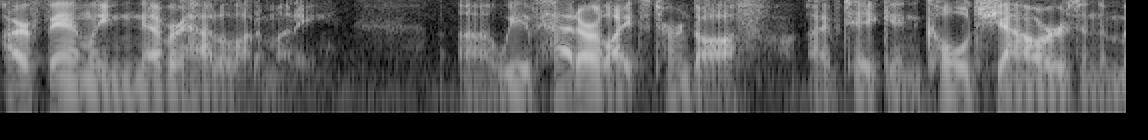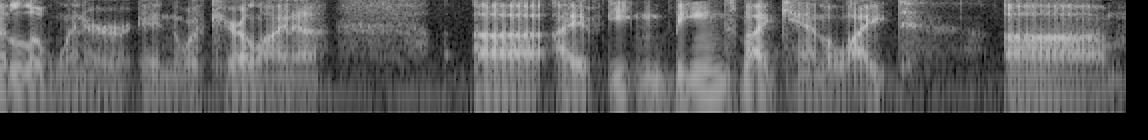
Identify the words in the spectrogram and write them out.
our family never had a lot of money. Uh, we have had our lights turned off. I've taken cold showers in the middle of winter in North Carolina. Uh, I have eaten beans by candlelight. Um,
